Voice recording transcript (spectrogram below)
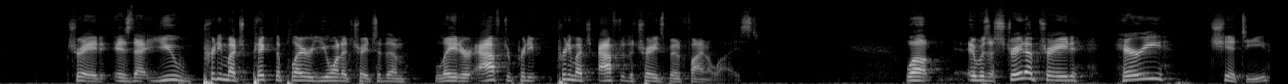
trade is that you pretty much pick the player you want to trade to them later after pretty pretty much after the trade's been finalized. Well, it was a straight up trade. Harry Chiti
